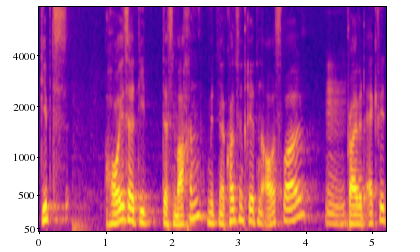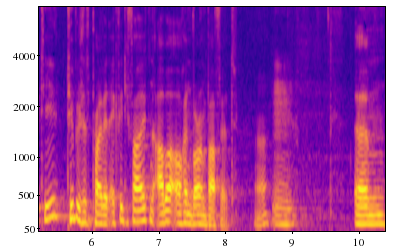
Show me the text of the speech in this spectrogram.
gibt es Häuser, die das machen mit einer konzentrierten Auswahl Mhm. Private Equity, typisches Private Equity Verhalten, aber auch ein Warren Buffett. Ja. Mhm. Ähm,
